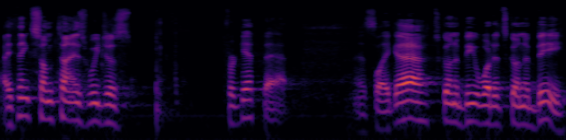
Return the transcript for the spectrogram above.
I think sometimes we just forget that. It's like, ah, it's going to be what it's going to be.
